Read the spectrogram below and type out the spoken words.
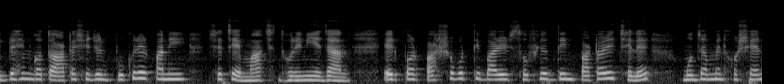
ইব্রাহিম গত আটাশে জুন পুকুরের পানি সেচে মাছ ধরে নিয়ে যান। এরপর পার্শ্ববর্তী বাড়ির সফিউদ্দিন পাটোয়ারির ছেলে মুজাম্মেল হোসেন,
